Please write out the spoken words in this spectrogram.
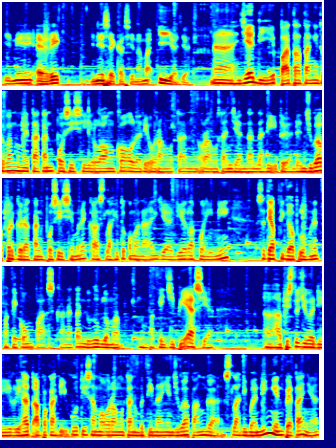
ini Eric, ini saya kasih nama I aja. Nah, jadi Pak Tatang itu kan memetakan posisi long call dari orang hutan orang hutan jantan tadi itu ya dan juga pergerakan posisi mereka setelah itu ke mana aja. Dia lakukan ini setiap 30 menit pakai kompas karena kan dulu belum belum pakai GPS ya. Uh, habis itu juga dilihat apakah diikuti sama orang utan betinanya juga apa enggak. Setelah dibandingin petanya,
